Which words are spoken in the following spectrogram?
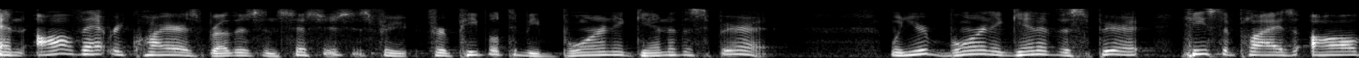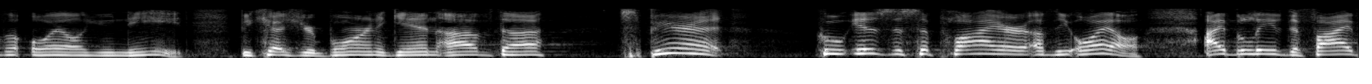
And all that requires, brothers and sisters, is for, for people to be born again of the Spirit. When you're born again of the Spirit, He supplies all the oil you need because you're born again of the Spirit, who is the supplier of the oil. I believe the five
